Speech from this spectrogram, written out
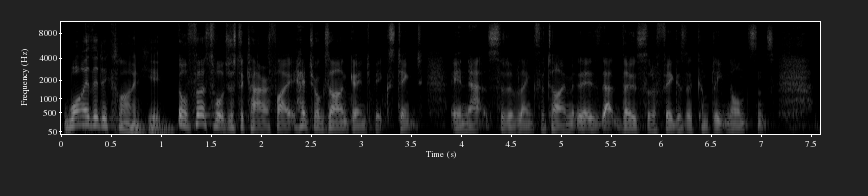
Why the decline, Hugh? Well, first of all, just to clarify, hedgehogs aren't going to be extinct in that sort of length of time. That, those sort of figures are complete nonsense.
